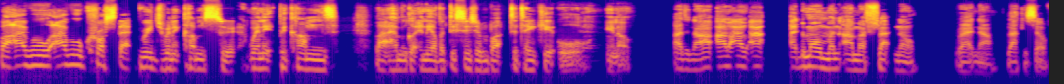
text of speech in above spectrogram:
But I will, I will cross that bridge when it comes to it. When it becomes like I haven't got any other decision but to take it, or you know, I don't know. I, I, I, at the moment, I'm a flat no right now, like yourself,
